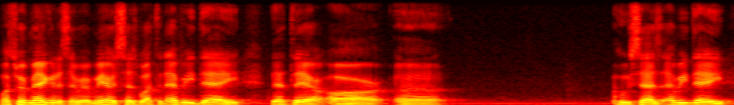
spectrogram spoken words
What's Rabbi Meir going to say? Rabbi Meir says what that every day that there are uh, who says every day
